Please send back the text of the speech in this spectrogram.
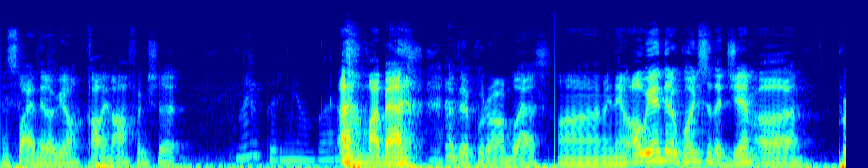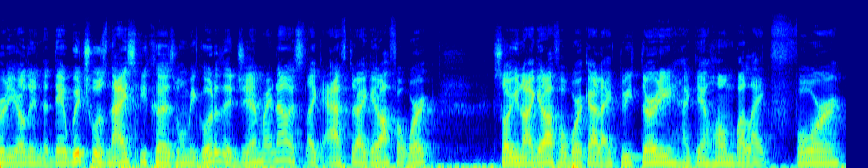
And so I ended up, you know, calling off and shit. Why are you putting me on blast? My bad. I did put her on blast. Um, and then oh, we ended up going to the gym uh pretty early in the day, which was nice because when we go to the gym right now, it's like after I get off of work. So you know, I get off of work at like three thirty. I get home by like four.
